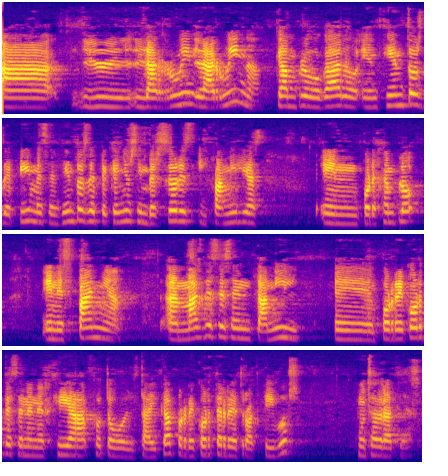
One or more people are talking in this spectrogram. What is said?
a la ruina, que han provocado en cientos de pymes, en cientos de pequeños inversores y familias, en, por ejemplo, en España, más de 60.000 eh, por recortes en energía fotovoltaica, por recortes retroactivos. Muchas gracias.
